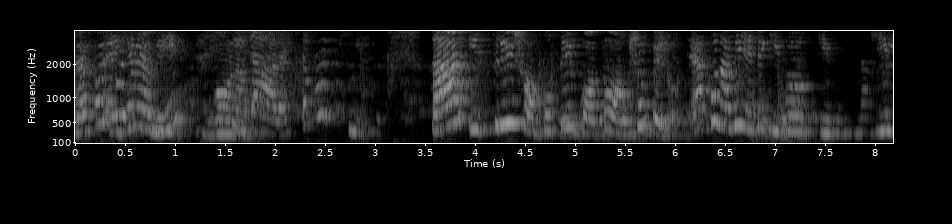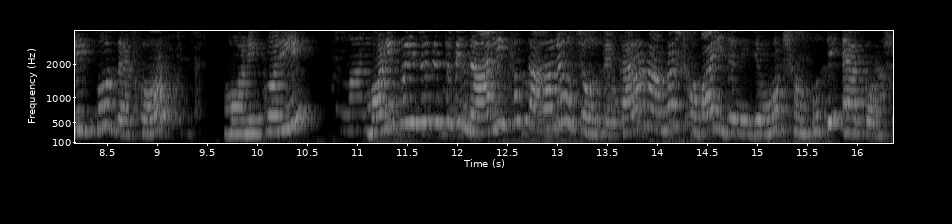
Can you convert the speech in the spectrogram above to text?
দেখো এখানে আমি গণনা তার স্ত্রী সম্পত্তির কত অংশ পেল? এখন আমি এটা কি কি- লিখব? দেখো, মনে করি মনে করি যদি তুমি না লিখো তাহলেও চলবে, কারণ আমরা সবাই জানি যে মোট সম্পত্তি এক অংশ।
